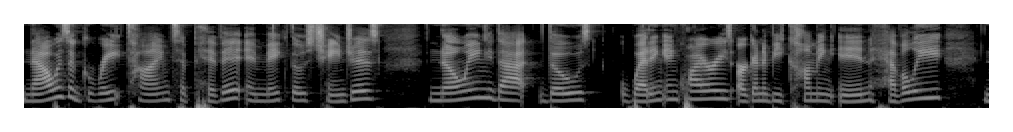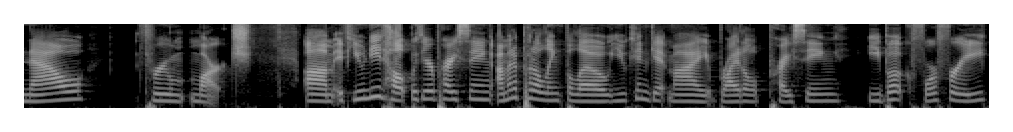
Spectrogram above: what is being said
now is a great time to pivot and make those changes, knowing that those wedding inquiries are going to be coming in heavily now through March. Um, if you need help with your pricing, I'm going to put a link below. You can get my bridal pricing ebook for free.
